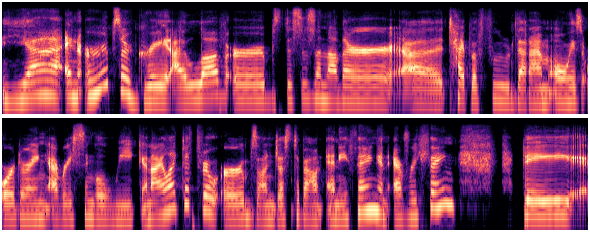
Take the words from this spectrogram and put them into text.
Yeah, and herbs are great. I love herbs. This is another uh, type of food that I'm always ordering every single week. And I like to throw herbs on just about anything and everything. They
